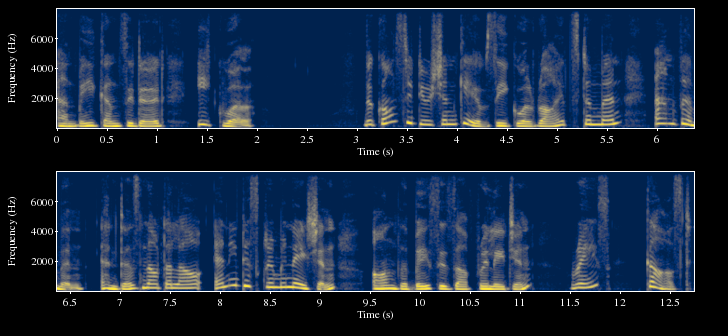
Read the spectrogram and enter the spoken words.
and be considered equal. The Constitution gives equal rights to men and women and does not allow any discrimination on the basis of religion, race, caste,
